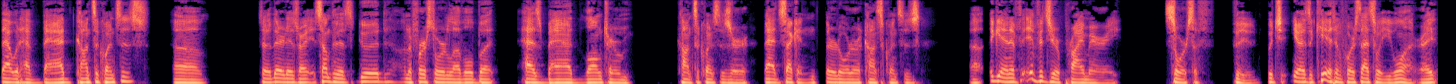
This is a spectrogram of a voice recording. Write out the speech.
that would have bad consequences. Uh, so there it is, right? It's something that's good on a first order level, but has bad long term consequences or bad second and third order consequences. Uh, again, if, if it's your primary source of food, which, you know, as a kid, of course, that's what you want, right?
